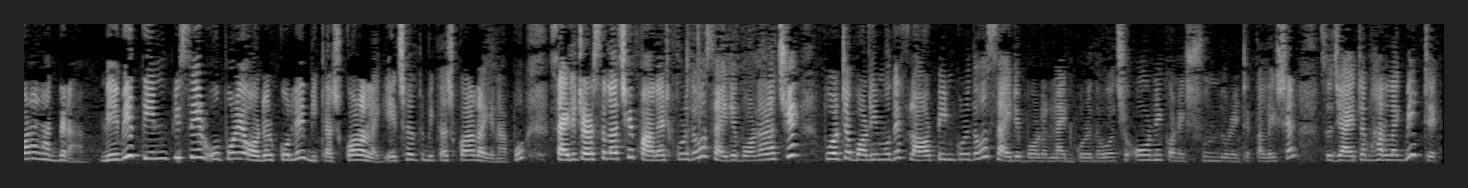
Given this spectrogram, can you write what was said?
করা লাগবে না। মেবি তিন পিসের উপরে অর্ডার করলে বিকাশ করা লাগে। এছাড়া তো বিকাশ করা লাগে না, আপু। সাইডে টার্সেল আছে পা লাইট করে দেবো সাইডে বর্ডার আছে। পুরোটা বডির মধ্যে ফ্লাওয়ার প্রিন্ট করে দেবো সাইডে বর্ডার লাইন করে দেবো। আছে অনেক অনেক সুন্দর এটা কালেকশন সো যা এটা ভালো লাগবে টেক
